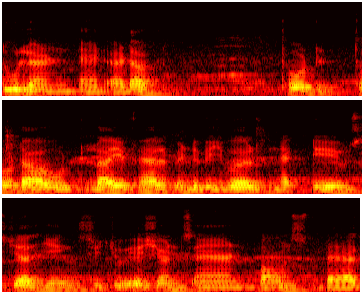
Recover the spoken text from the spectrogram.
to learn and adapt thought thought out life help individuals negative challenging situations and bounce back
